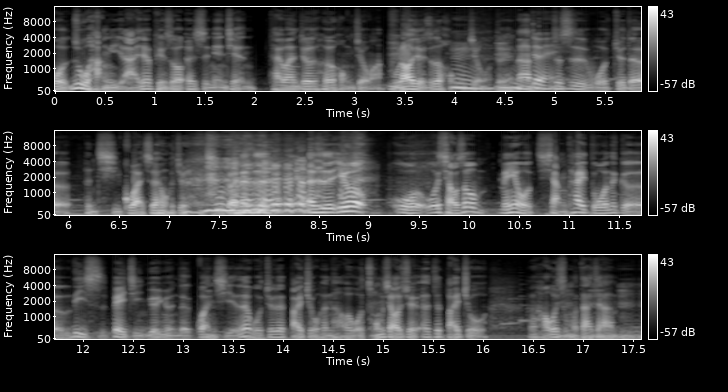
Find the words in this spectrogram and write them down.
我入行以来，就比如说二十年前，台湾就是喝红酒嘛，葡萄酒就是红酒，嗯、对，嗯、那就是我觉得很奇怪，虽然我觉得很奇怪，但是但是因为我我小时候没有想太多那个历史背景渊源的关系，那我觉得白酒很好喝，我从小就觉得，呃，这白酒。很好，为什么大家嗯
